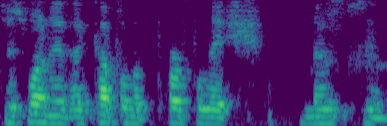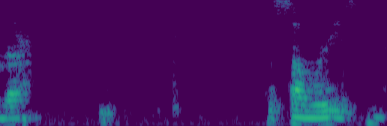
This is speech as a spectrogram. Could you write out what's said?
Just wanted a couple of purplish notes in there for some reason.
